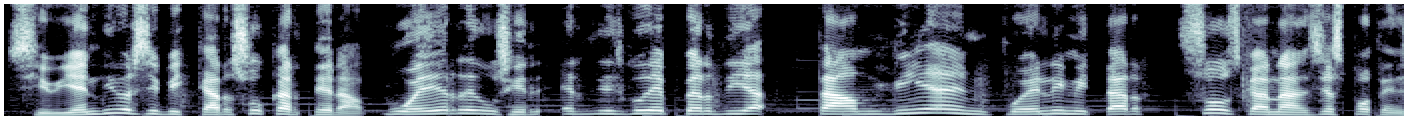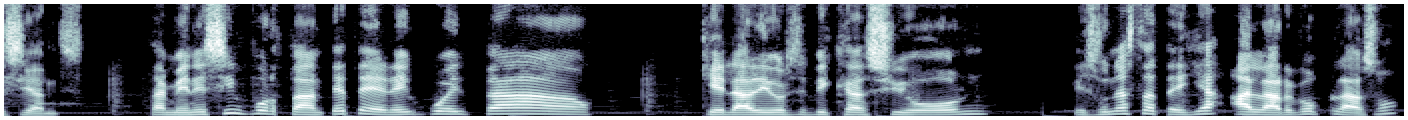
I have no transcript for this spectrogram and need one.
Si bien diversificar su cartera puede reducir el riesgo de pérdida, también puede limitar sus ganancias potenciales. También es importante tener en cuenta que la diversificación es una estrategia a largo plazo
